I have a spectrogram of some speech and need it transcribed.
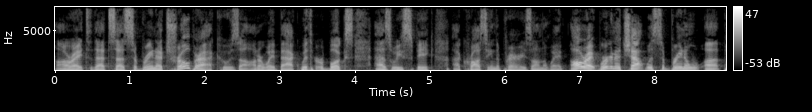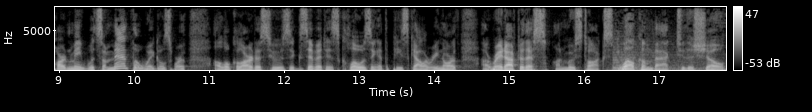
All right, that's uh, Sabrina Trobak, who's uh, on her way back with her books as we speak, uh, crossing the prairies on the way. All right, we're going to chat with Sabrina, uh, pardon me, with Samantha Wigglesworth, a local artist whose exhibit is closing at the Peace Gallery North, uh, right after this on Moose Talks. Welcome back to the show.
